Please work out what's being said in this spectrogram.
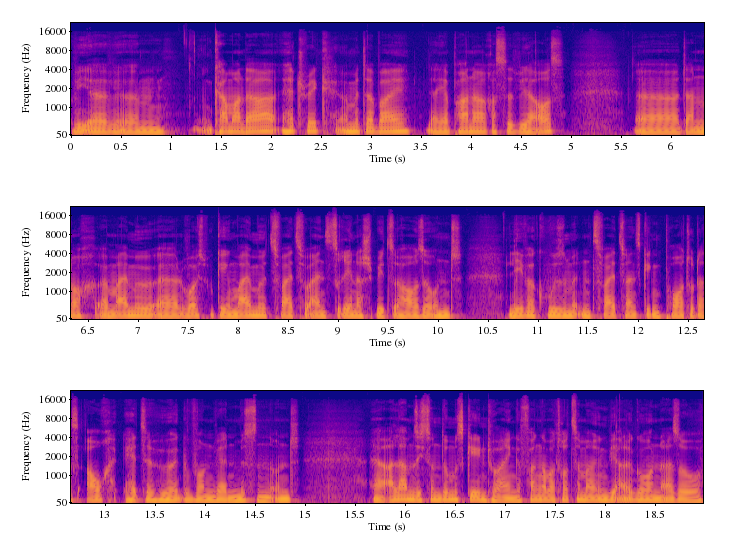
Wie, äh, ähm, Kamada Hattrick äh, mit dabei. Der Japaner rastet wieder aus. Äh, dann noch äh, Malmö, äh, Wolfsburg gegen Malmö 2 zu 1 Trainerspiel zu Hause und Leverkusen mit einem 2 zu 1 gegen Porto, das auch hätte höher gewonnen werden müssen. Und ja, alle haben sich so ein dummes Gegentor eingefangen, aber trotzdem haben irgendwie alle gewonnen. Also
